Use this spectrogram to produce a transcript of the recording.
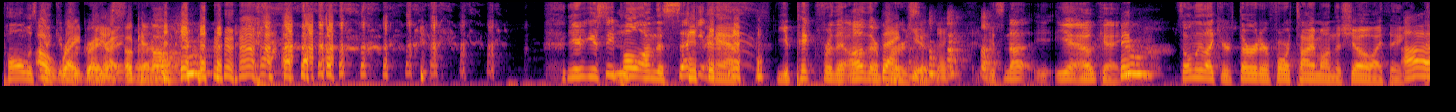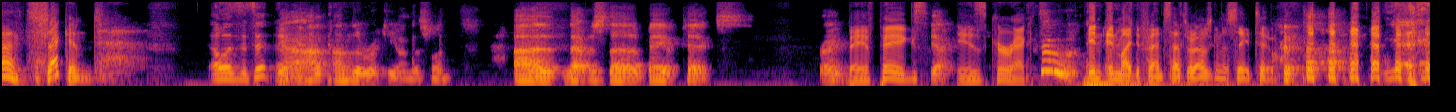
Paul was Oh, right, for right, Greg, right. Okay. Oh, you, you see, Paul, on the second half, you pick for the other Thank person. you. Thank you. It's not, yeah, okay. It's only like your third or fourth time on the show, I think. Uh, second. oh, is this it? yeah, Okay. I'm, I'm the rookie on this one. Uh, that was the Bay of Pigs, right? Bay of Pigs Yeah. is correct. In in my defense, that's what I was going to say too. Yeah.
